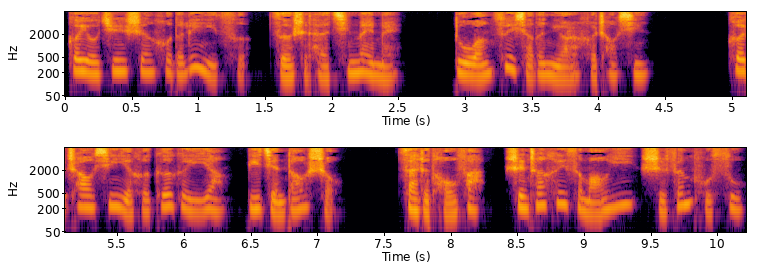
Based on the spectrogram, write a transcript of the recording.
何猷君身后的另一侧，则是他的亲妹妹，赌王最小的女儿何超欣。何超欣也和哥哥一样，比剪刀手，扎着头发，身穿黑色毛衣，十分朴素。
